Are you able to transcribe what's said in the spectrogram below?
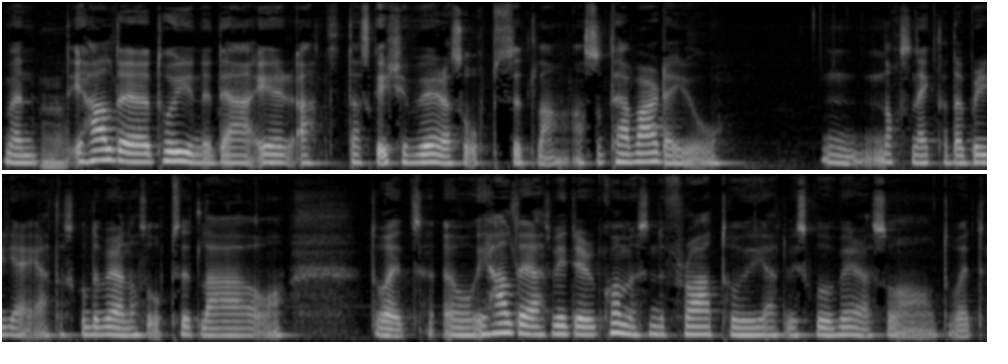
men ja. i halde tøyene det er att det ska inte vara så uppsittla alltså det var det jo nok sånn ekte det blir jag att det skulle vara något så uppsittla och du vet och i halde att vi er kommet sånn fra tøy att vi skulle vara så du vet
